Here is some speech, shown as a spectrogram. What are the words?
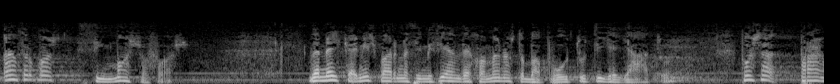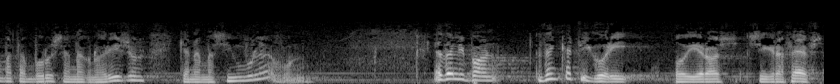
άνθρωπος θυμόσοφος δεν έχει κανείς παρά να θυμηθεί ενδεχομένως τον παππού του, τη γιαγιά του. Πόσα πράγματα μπορούσαν να γνωρίζουν και να μας συμβουλεύουν. Εδώ λοιπόν δεν κατηγορεί ο Ιερός Συγγραφεύς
